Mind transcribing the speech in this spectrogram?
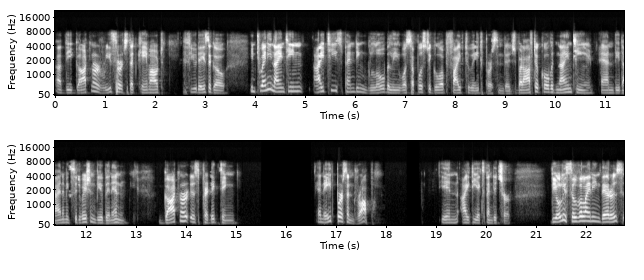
uh, the Gartner research that came out a few days ago. In 2019, IT spending globally was supposed to go up 5 to 8 percentage, but after COVID-19 and the dynamic situation we've been in, Gartner is predicting an 8% drop in IT expenditure. The only silver lining there is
